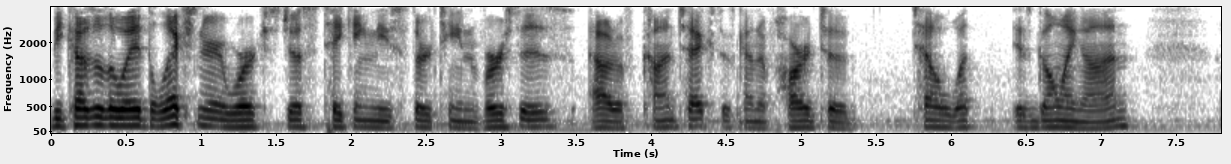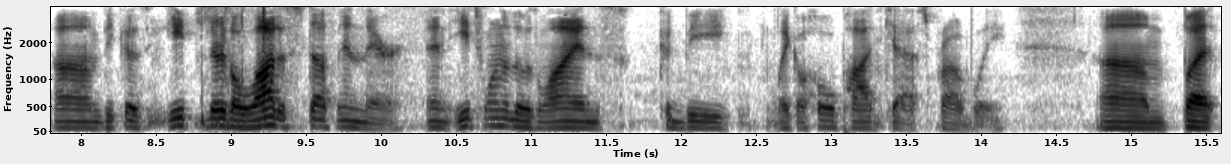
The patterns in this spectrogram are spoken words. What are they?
because of the way the lectionary works. Just taking these thirteen verses out of context is kind of hard to tell what is going on um, because each, there's a lot of stuff in there, and each one of those lines could be like a whole podcast probably. Um, but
